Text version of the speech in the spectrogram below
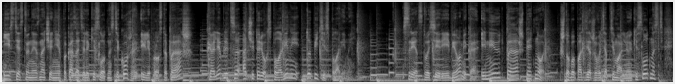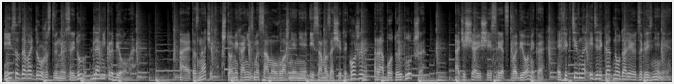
Естественное значение показателя кислотности кожи или просто pH колеблется от 4,5 до 5,5. Средства серии Биомика имеют pH 5.0, чтобы поддерживать оптимальную кислотность и создавать дружественную среду для микробиома. А это значит, что механизмы самоувлажнения и самозащиты кожи работают лучше. Очищающие средства биомика эффективно и деликатно удаляют загрязнения,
